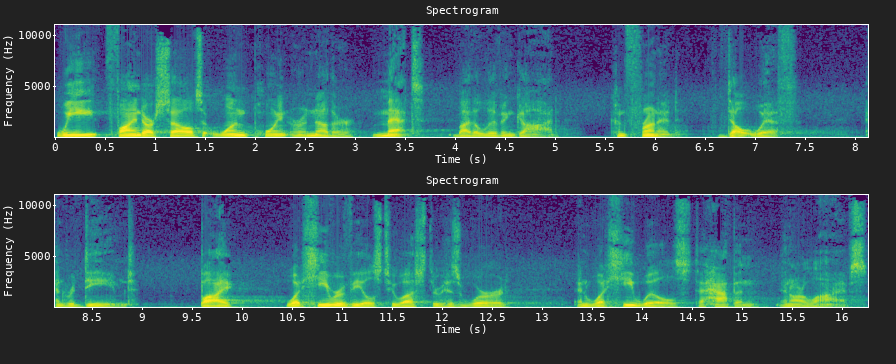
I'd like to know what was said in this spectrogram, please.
we find ourselves at one point or another met by the living God, confronted, dealt with, and redeemed by what He reveals to us through His Word and what He wills to happen in our lives.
